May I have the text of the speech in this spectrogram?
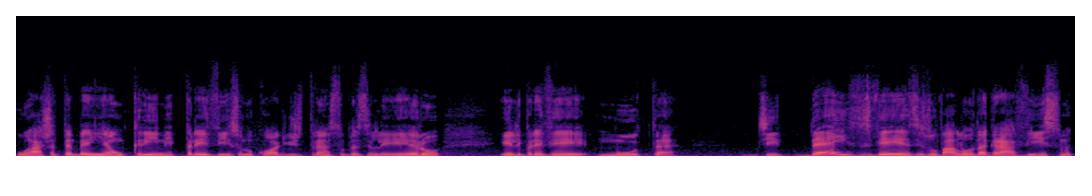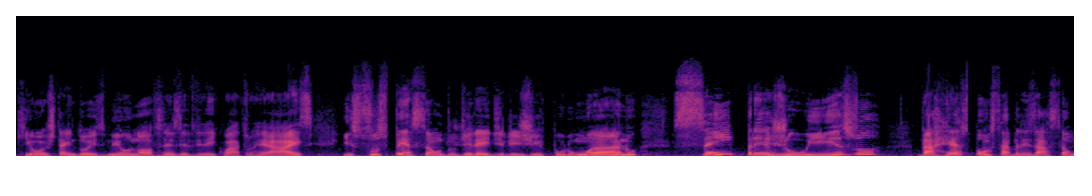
O racha também é um crime previsto no Código de Trânsito Brasileiro. Ele prevê multa de 10 vezes o valor da gravíssima, que hoje está em R$ 2.984, e suspensão do direito de dirigir por um ano, sem prejuízo da responsabilização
